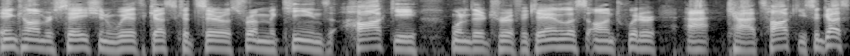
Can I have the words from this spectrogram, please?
in conversation with Gus Katsaros from McKeen's Hockey, one of their terrific analysts on Twitter at Cats Hockey. So, Gus,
